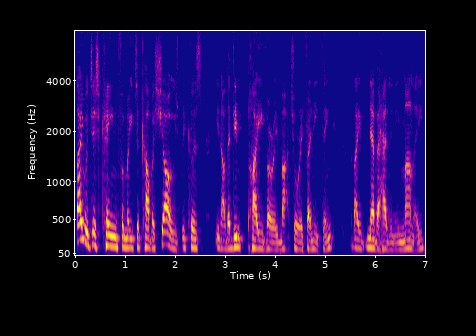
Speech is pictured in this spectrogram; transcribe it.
they were just keen for me to cover shows because you know they didn't pay very much, or if anything, they never had any money,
